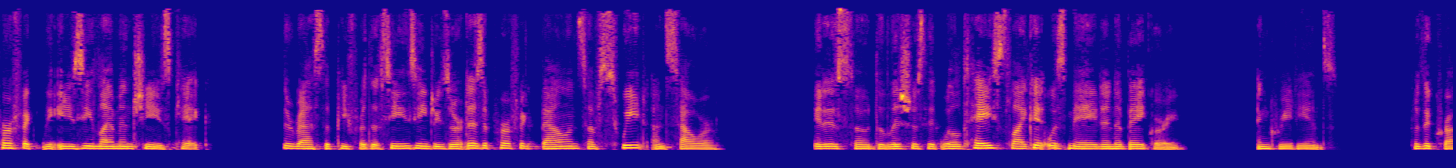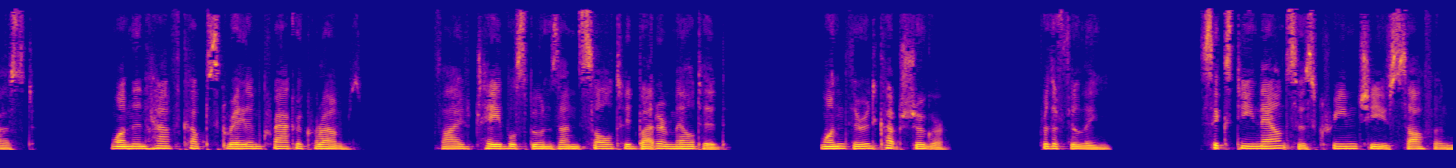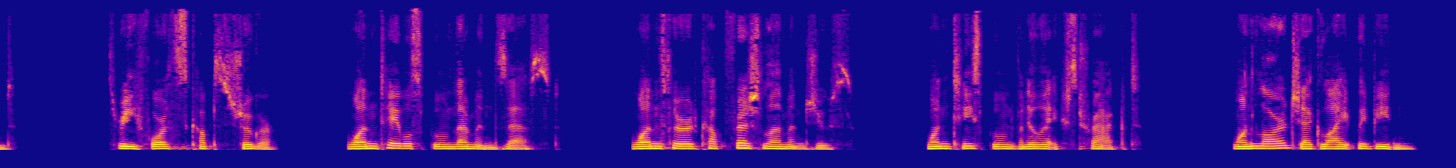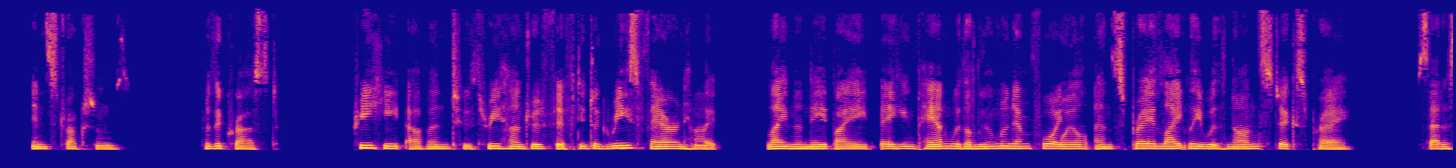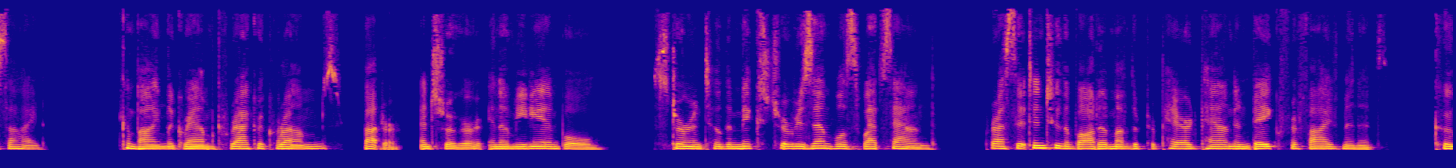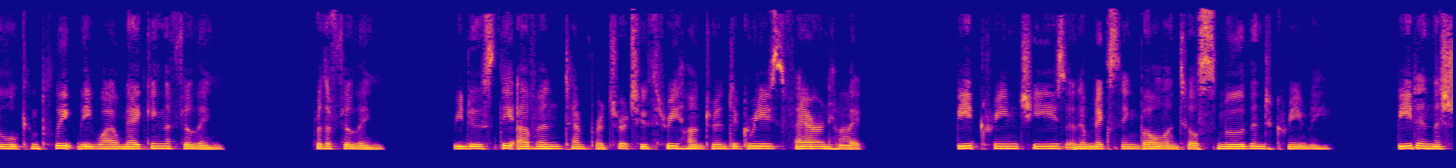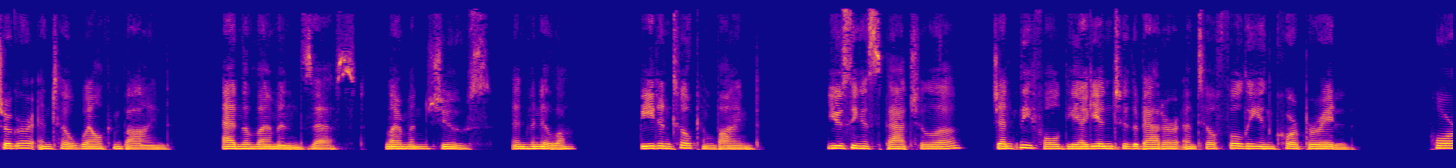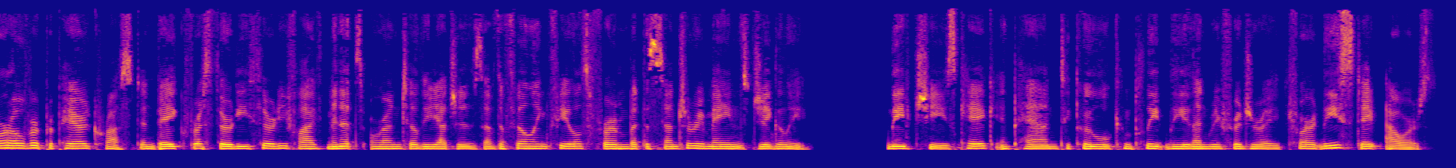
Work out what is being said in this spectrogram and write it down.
Perfectly easy lemon cheesecake. The recipe for this easy dessert is a perfect balance of sweet and sour. It is so delicious it will taste like it was made in a bakery. Ingredients For the crust 1 and half cups graham cracker crumbs, 5 tablespoons unsalted butter melted, 1 3rd cup sugar. For the filling 16 ounces cream cheese softened. 3 fourths cups sugar. 1 tablespoon lemon zest. 1 3rd cup fresh lemon juice. 1 teaspoon vanilla extract. 1 large egg lightly beaten. Instructions. For the crust. Preheat oven to 350 degrees Fahrenheit. Line an 8 by 8 baking pan with aluminum foil and spray lightly with non-stick spray. Set aside. Combine the graham cracker crumbs, butter, and sugar in a medium bowl. Stir until the mixture resembles wet sand. Press it into the bottom of the prepared pan and bake for 5 minutes. Cool completely while making the filling. For the filling, Reduce the oven temperature to 300 degrees Fahrenheit. Beat cream cheese in a mixing bowl until smooth and creamy. Beat in the sugar until well combined. Add the lemon zest, lemon juice, and vanilla. Beat until combined. Using a spatula, gently fold the egg into the batter until fully incorporated. Pour over prepared crust and bake for 30-35 minutes or until the edges of the filling feels firm but the center remains jiggly. Leave cheesecake in pan to cool completely then refrigerate for at least 8 hours.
